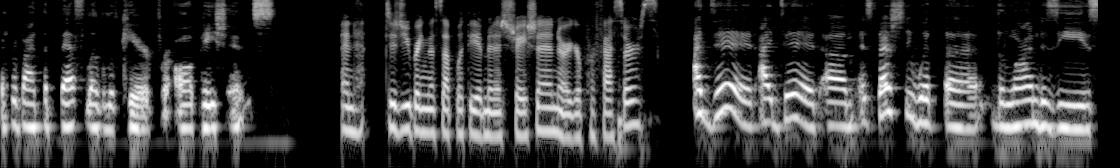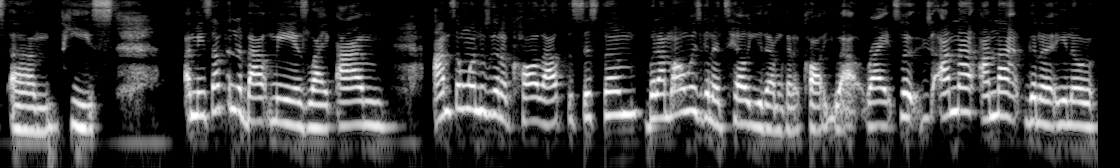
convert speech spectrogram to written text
and provide the best level of care for all patients. And did you bring this up with the administration or your professors? I did. I did, um, especially with the the Lyme disease um, piece. I mean, something about me is like I'm I'm someone who's gonna call out the system, but I'm always gonna tell you that I'm gonna call you out, right? So I'm not I'm not gonna, you know,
